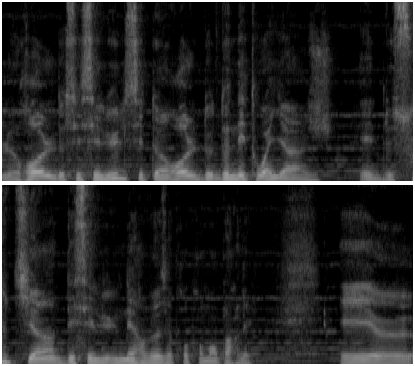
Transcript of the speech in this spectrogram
Le rôle de ces cellules, c'est un rôle de, nettoyage et de soutien des cellules nerveuses à proprement parler. Et euh,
